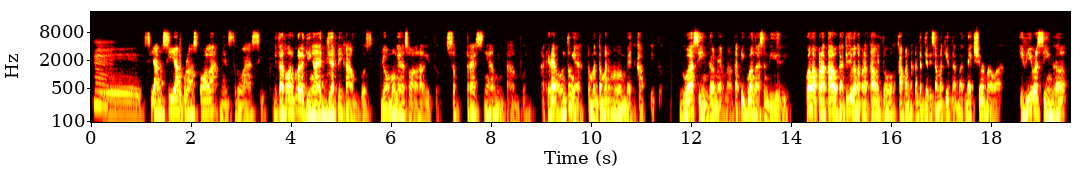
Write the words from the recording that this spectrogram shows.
Hmm. Siang-siang pulang sekolah menstruasi. Di telepon gue lagi ngajar di kampus, diomongin soal hal itu. Stresnya minta ampun. Akhirnya untung ya teman-teman membackup gitu. Gue single memang, tapi gue nggak sendiri. Gue nggak pernah tahu kan, dia juga nggak pernah tahu itu kapan akan terjadi sama kita. But make sure bahwa if you are single,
